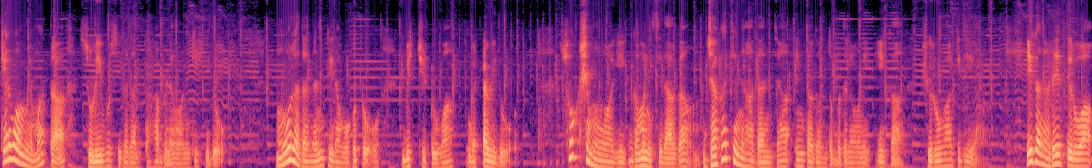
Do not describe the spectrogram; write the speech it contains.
ಕೆಲವೊಮ್ಮೆ ಮಾತ್ರ ಸುಳಿವು ಸಿಗದಂತಹ ಬೆಳವಣಿಗೆ ಇದು. ಮೂಲದ ನಂಟಿನ ಒಗಟು ಬಿಚ್ಚಿಟ್ಟುವ ಘಟ್ಟವಿದು. ಸೂಕ್ಷ್ಮವಾಗಿ ಗಮನಿಸಿದಾಗ ಜಗತ್ತಿನಾದ್ಯಂತ ಇಂಥದೊಂದು ಬದಲಾವಣೆ ಈಗ ಶುರುವಾಗಿದೆಯಾ? ಈಗ ನಡೆಯುತ್ತಿರುವ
